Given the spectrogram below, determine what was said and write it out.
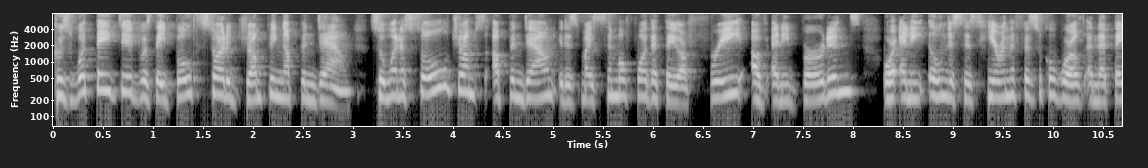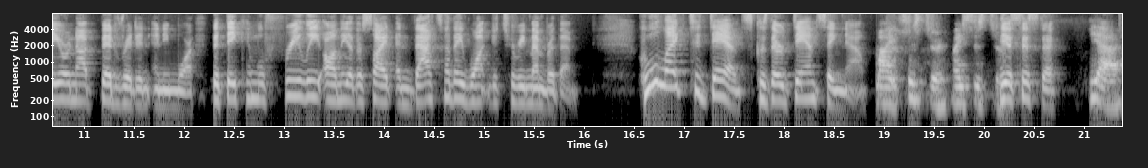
Because what they did was they both started jumping up and down. So when a soul jumps up and down, it is my symbol for that they are free of any burdens or any illnesses here in the physical world and that they are not bedridden anymore, that they can move freely on the other side. And that's how they want you to remember them. Who like to dance? Because they're dancing now. My sister, my sister. Your sister. Yeah.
